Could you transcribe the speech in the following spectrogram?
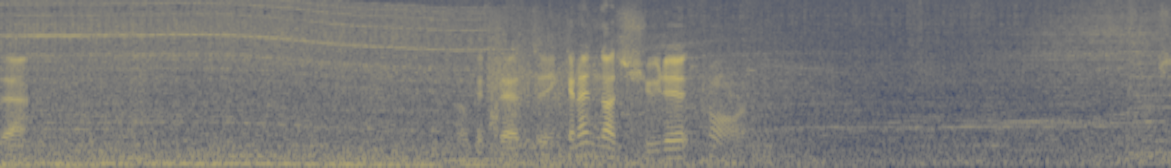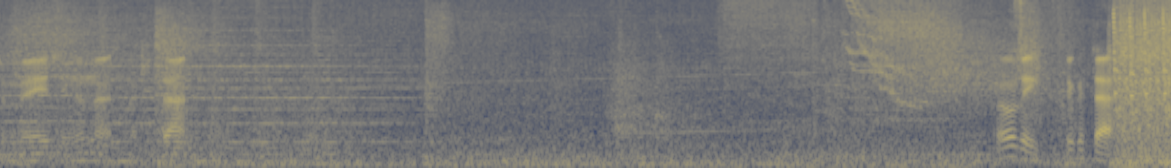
That. Look at that thing. Can I not shoot it? Come on. It's amazing, isn't it? Look at that. Holy, look at that.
